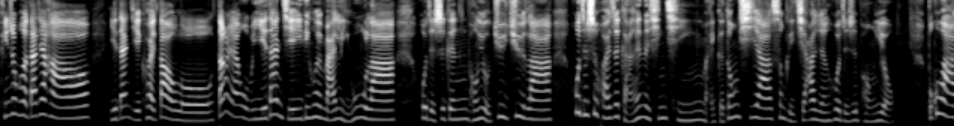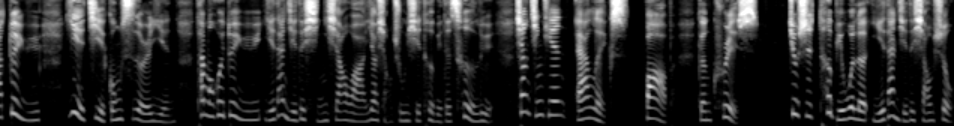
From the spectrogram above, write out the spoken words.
听众朋友，大家好！耶诞节快到喽，当然，我们耶诞节一定会买礼物啦，或者是跟朋友聚聚啦，或者是怀着感恩的心情买个东西啊，送给家人或者是朋友。不过啊，对于业界公司而言，他们会对于耶诞节的行销啊，要想出一些特别的策略。像今天，Alex、Bob 跟 Chris 就是特别为了耶诞节的销售，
